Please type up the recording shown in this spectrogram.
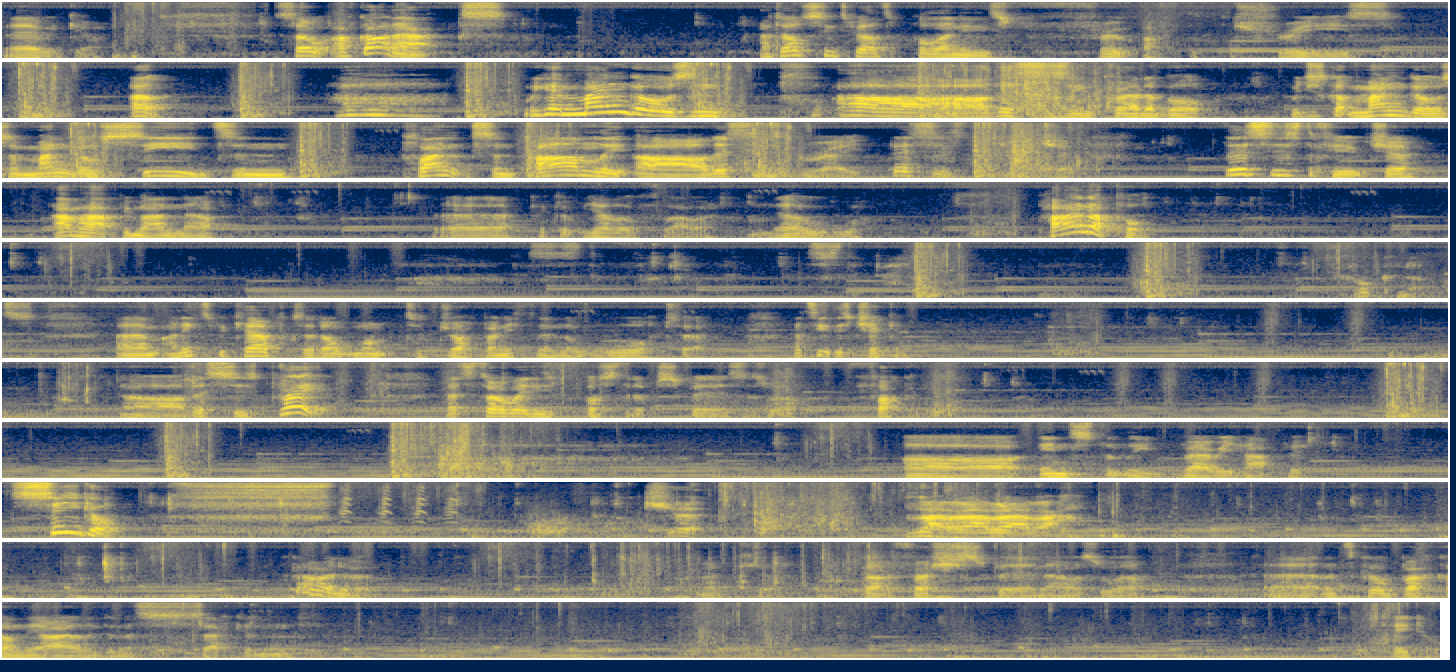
There we go. So I've got an axe. I don't seem to be able to pull any of these fruit off the trees. Oh. we get mangoes and... Oh, this is incredible. We just got mangoes and mango seeds and planks and palm leaf. Oh, this is great. This is the future. This is the future. I'm a happy man now. Uh, pick up yellow flower. No. Pineapple. Um, I need to be careful because I don't want to drop anything in the water. Let's eat this chicken. Oh, this is great. Let's throw away these busted up spears as well. Fuck them. Oh, instantly very happy. Seagull! Rah, rah, rah, rah. Got rid of it. Okay. Got a fresh spear now as well. Uh, let's go back on the island in a second. Potato.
